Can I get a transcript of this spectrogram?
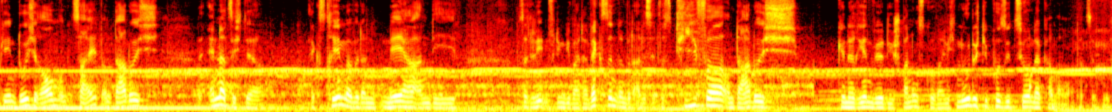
gehen durch Raum und Zeit. Und dadurch ändert sich der extrem, weil wir dann näher an die Satelliten fliegen, die weiter weg sind. Dann wird alles etwas tiefer und dadurch generieren wir die Spannungskurve eigentlich nur durch die Position der Kamera tatsächlich.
